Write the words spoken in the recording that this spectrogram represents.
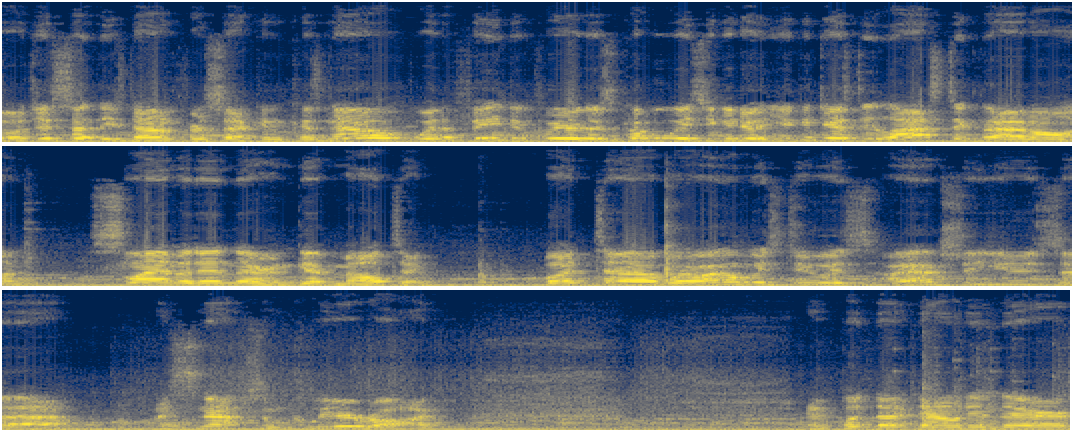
So I'll just set these down for a second, because now with a fade to clear, there's a couple ways you can do it. You can just elastic that on, slam it in there and get melting. But uh, what I always do is I actually use, uh, I snap some clear rod and put that down in there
